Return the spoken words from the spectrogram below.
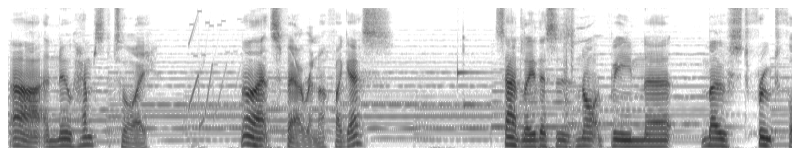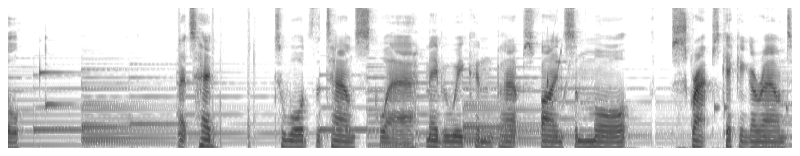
Ah, a new hamster toy. Well, that's fair enough, I guess. Sadly, this has not been uh, most fruitful. Let's head towards the town square. Maybe we can perhaps find some more scraps kicking around.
